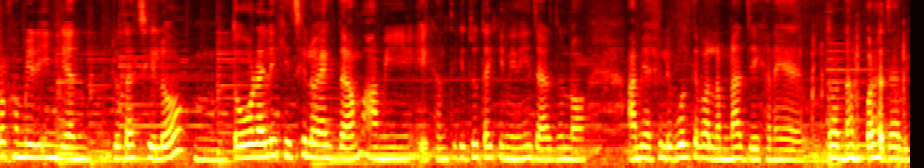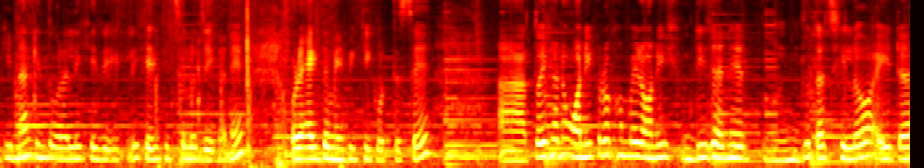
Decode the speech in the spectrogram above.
রকমের ইন্ডিয়ান জুতা ছিল। তো ওরা লিখেছিল একদম আমি এখান থেকে জুতা কিনে নিই, যার জন্য আমি আসলে বলতে পারলাম না যে এখানে দরদাম করা যাবে কি না কিন্তু ওরা লিখে লিখে রেখেছিল যে এখানে ওরা একদমই বিক্রি করতেছে। তো এখানে অনেক রকমের, অনেক ডিজাইনের জুতা ছিল। এটা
